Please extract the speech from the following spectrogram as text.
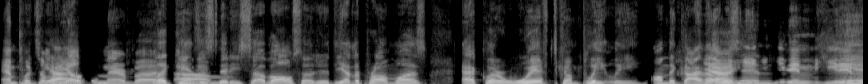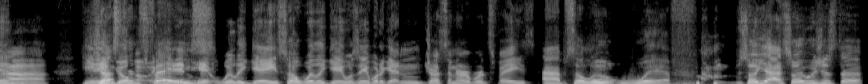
and put somebody Yeah. else in there but Let Kansas um, City sub also, dude. The other problem was Ekeler whiffed completely on the guy that yeah was he, in. he didn't he didn't uh he didn't go Justin's he didn't hit Willie Gay so Willie Gay was able to get in Justin Herbert's face absolute whiff. so yeah, so it was just a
